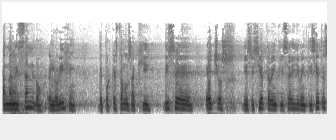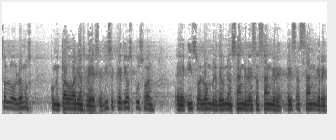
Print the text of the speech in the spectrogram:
analizando el origen de por qué estamos aquí, dice Hechos 17, 26 y 27, solo lo hemos comentado varias veces, dice que Dios puso al, eh, hizo al hombre de una sangre, de esa sangre, de esa sangre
